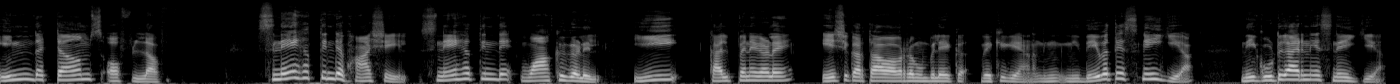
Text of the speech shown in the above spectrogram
in the terms of love സ്നേഹത്തിന്റെ ഭാഷയിൽ സ്നേഹത്തിന്റെ വാക്കുകളിൽ ഈ കൽപ്പനകളെ യേശു കർത്താവ് അവരുടെ മുമ്പിലേക്ക് വെക്കുകയാണ്. നീ ദൈവത്തെ സ്നേഹിക്കുക നീ കൂട്ടുകാരനെ സ്നേഹിക്കുക.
